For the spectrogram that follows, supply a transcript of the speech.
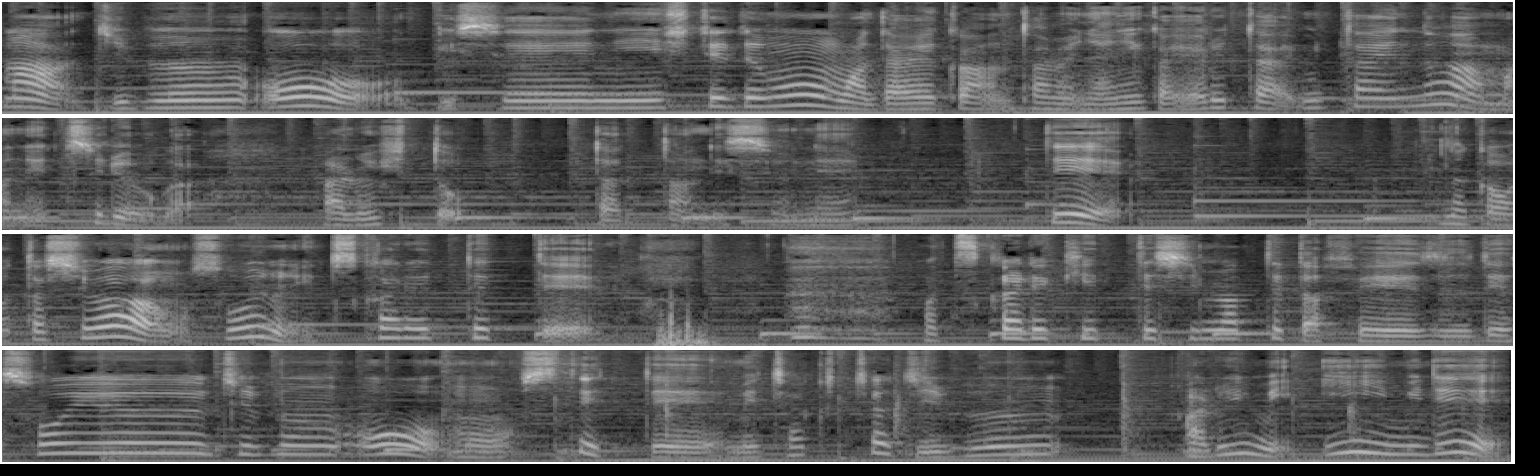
まあ、自分を犠牲にしてでも、まあ、誰かのために何かやりたいみたいな、まあ、熱量がある人だったんですよね。でなんか私はもうそういうのに疲れてて ま疲れ切ってしまってたフェーズでそういう自分をもう捨ててめちゃくちゃ自分ある意味いい意味で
